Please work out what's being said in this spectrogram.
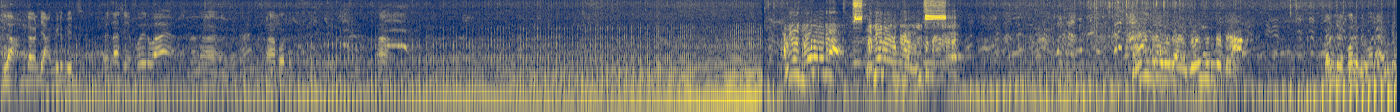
இல்லை அந்த வண்டி அங்கிட்டு போயிடுச்சு என்ன செய்ய போயிடுவா ஆ போட்டு. ஆ. மூன்றாவது போட்டு போட்டு.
